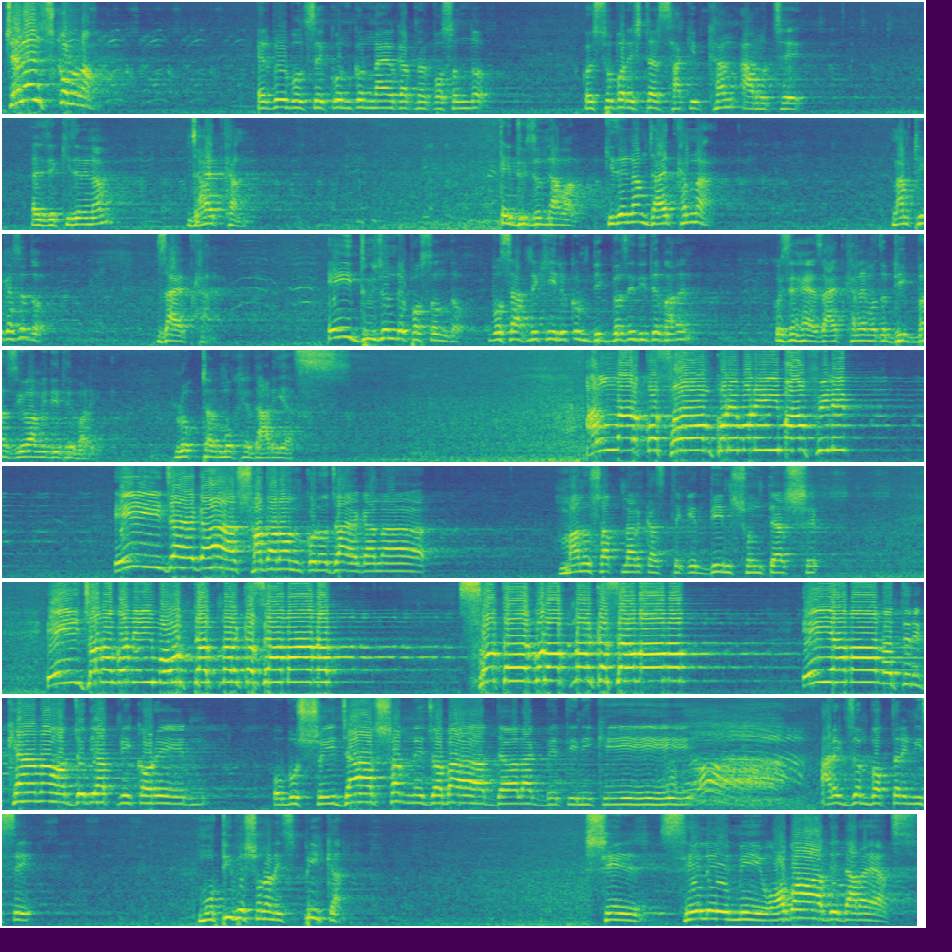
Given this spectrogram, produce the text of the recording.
চ্যালেঞ্জ করলাম। এরপরে বলছে, কোন কোন নায়ক আপনার পছন্দ? কই সুপারস্টার সাকিব খান আর হচ্ছে, এই যে কি জানি নাম? জাহেদ খান। এই দুইজন আমার। কি জানি নাম? জাহেদ খান না? নাম ঠিক আছে তো? জায়েদ খান। এই দুইজনের পছন্দ। বলছে, আপনি কি এরকম ডিগবাজি দিতে পারেন? কইছে হ্যাঁ জায়েদ খানের মতো ডিগবাজিও আমি দিতে পারি। লোকটার মুখে দাঁড়িয়ে আস আল্লাহর কসম করে বলি এই মাহফিলে এই জায়গা সাধারণ কোনো জায়গা না। মানুষ আপনার কাছ থেকে দিন শুনতে আসছে এই জনগণ এই মুহূর্তে আপনার কাছে আমানত। শ্রোতাগুলো আপনার কাছে আমানত। এই আমানতের খেয়ানত যদি আপনি করেন, অবশ্যই যার সামনে জবাব দেওয়া লাগবে তিনি কে? আরেকজন বক্তারে নিচে মোটিভেশনাল স্পিকার সে ছেলে মেয়ে অবাধে দাঁড়ায় আছে।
